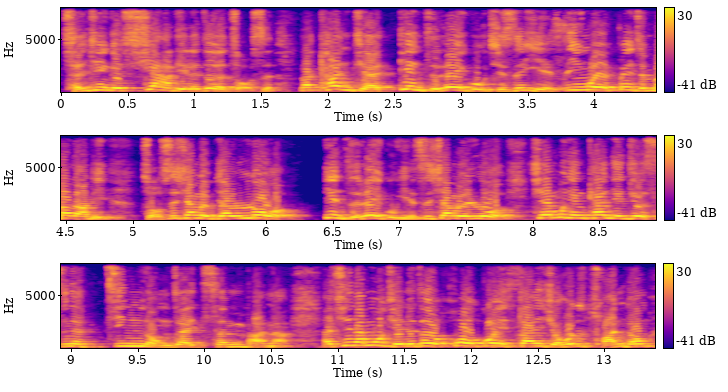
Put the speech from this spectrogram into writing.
呈现一个下跌的这个走势，那看起来电子类股其实也是因为费城半导体走势相对比较弱。电子类股也是相对弱，现在目前看见就是那金融在撑盘了。那现在目前的这个货柜三雄或者传统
